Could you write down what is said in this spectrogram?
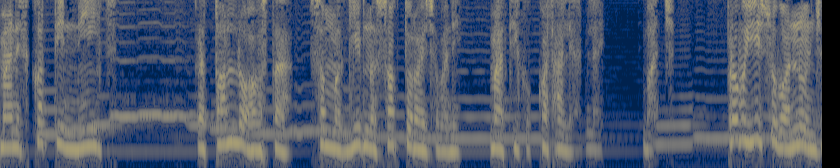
मानिस कति निच र तल्लो अवस्थासम्म गिर्न सक्दो रहेछ भने माथिको कथाले हामीलाई भन्छ। प्रभु यीशु भन्नुहुन्छ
